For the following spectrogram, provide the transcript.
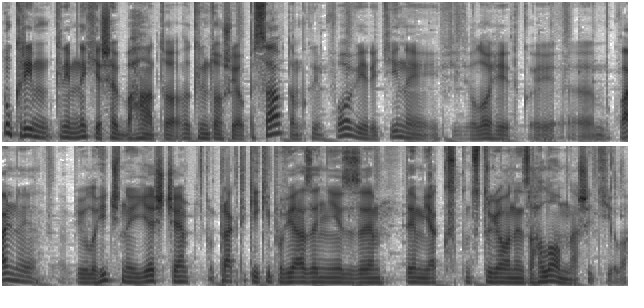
Ну, крім крім них, є ще багато, крім того, що я описав, там, крім фові, рітіни і фізіології такої е, буквальної, біологічної, є ще практики, які пов'язані з тим, як сконструйоване загалом наше тіло.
